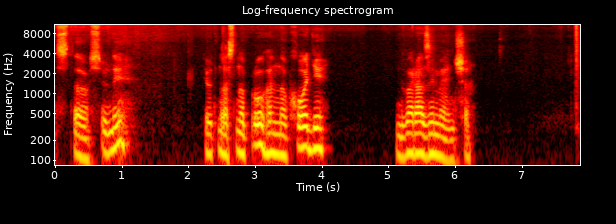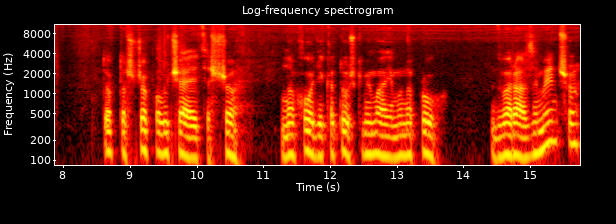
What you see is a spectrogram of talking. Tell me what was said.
Став сюди. І от у нас напруга на вході два рази менша. Тобто, що виходить, що на вході катушки ми маємо напругу в два рази меншу,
